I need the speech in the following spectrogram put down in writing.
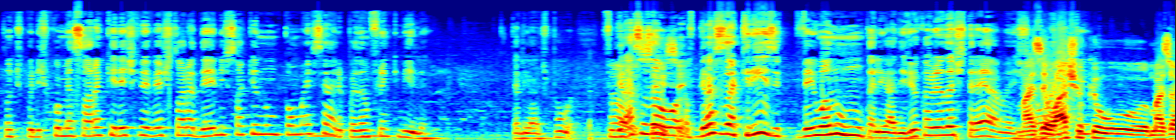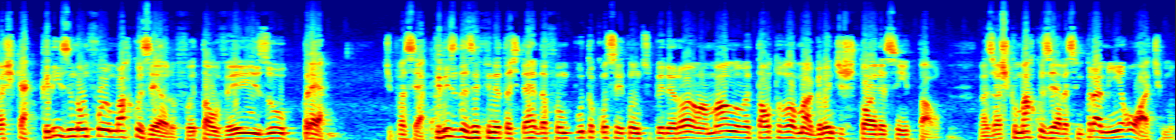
Então, tipo, eles começaram a querer escrever a história deles, só que num tom mais sério, por exemplo, Frank Miller. Tá ligado? Tipo, Não, graças, sei, sei. graças à crise veio o ano 1, tá ligado? E veio o Cavaleiro das Trevas. Mas Então, eu acho que o. Mas eu acho que a crise não foi o marco zero, foi talvez o pré. Tipo assim, a crise das infinitas terras ainda foi um puta conceitão de super-herói, uma mala e tal, toda uma grande história assim e tal. Mas eu acho que o marco zero, assim, pra mim é ótimo.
